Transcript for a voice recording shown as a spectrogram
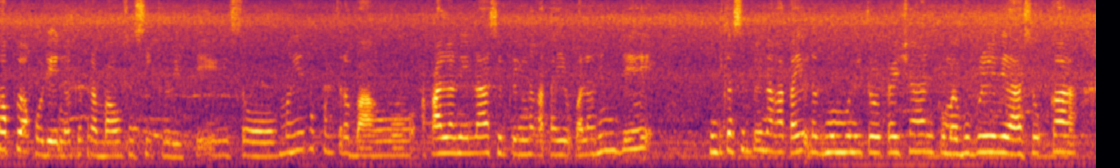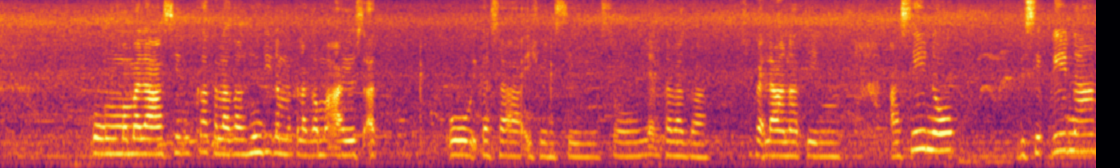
kapwa ko din nagtatrabaho sa security. So, mahirap pagtrabaho. Akala nila simpleng nakatayo ka lang. Hindi. Hindi ka simpleng nakatayo. Nagmumonitor ka dyan. Kung may bubulilyaso ka, kung mamalasin ka, talagang hindi naman talaga maayos at uuwi ka sa agency. So, yan talaga. So, kailangan natin asino, disiplina,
